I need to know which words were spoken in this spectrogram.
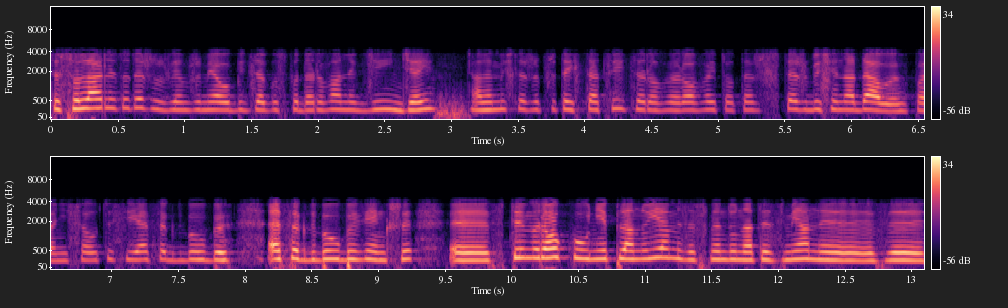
Te solary to też już wiem, że miało być zagospodarowane gdzie indziej, ale myślę, że przy tej stacyjce rowerowej to też, też by się nadały, pani sołtys, i efekt byłby, efekt byłby większy. E, W tym roku nie planujemy ze względu na te zmiany w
